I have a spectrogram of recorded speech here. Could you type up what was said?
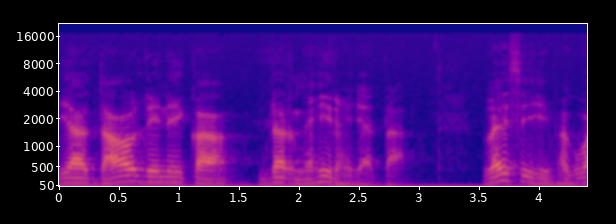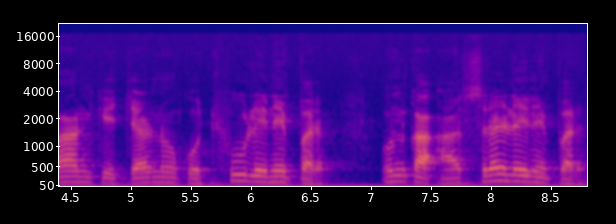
या दाव देने का डर नहीं रह जाता। वैसे ही भगवान के चरणों को छू लेने पर, उनका आश्रय लेने पर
